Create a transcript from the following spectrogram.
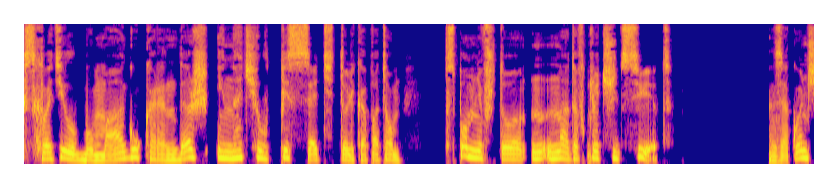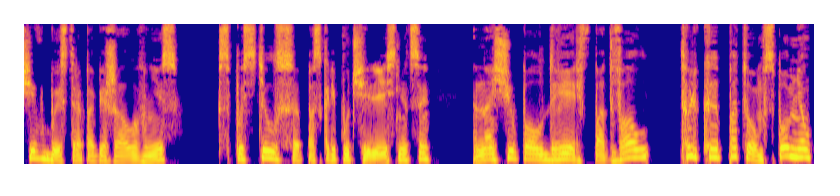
схватил бумагу, карандаш и начал писать только потом, вспомнив, что надо включить свет. Закончив, быстро побежал вниз, спустился по скрипучей лестнице, нащупал дверь в подвал, только потом вспомнил,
